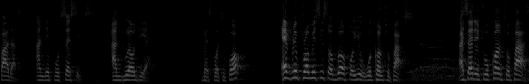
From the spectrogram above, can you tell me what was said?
fathers, and they possess it and dwell there. Verse 44 Every promises of God for you will come to pass. I said it will come to pass.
